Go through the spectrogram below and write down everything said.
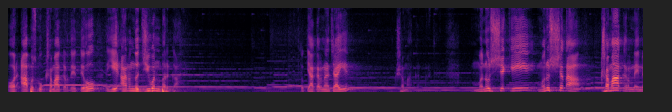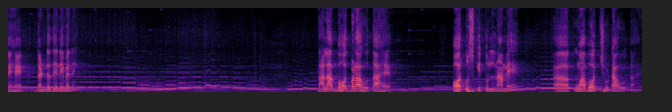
और आप उसको क्षमा कर देते हो, ये आनंद जीवन भर का है। तो क्या करना चाहिए? क्षमा करना। मनुष्य की मनुष्यता क्षमा करने में है, दंड देने में नहीं। तालाब बहुत बड़ा होता है और उसकी तुलना में कुआँ बहुत छोटा होता है।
